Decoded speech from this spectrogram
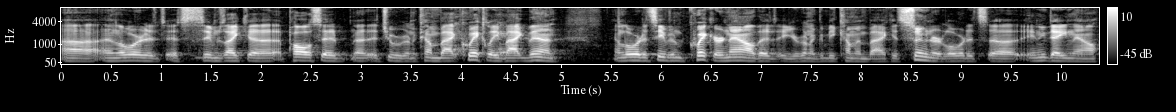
Uh, and Lord, it, it seems like uh, Paul said uh, that you were going to come back quickly back then. And Lord, it's even quicker now that you're going to be coming back. It's sooner, Lord. It's uh, any day now.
